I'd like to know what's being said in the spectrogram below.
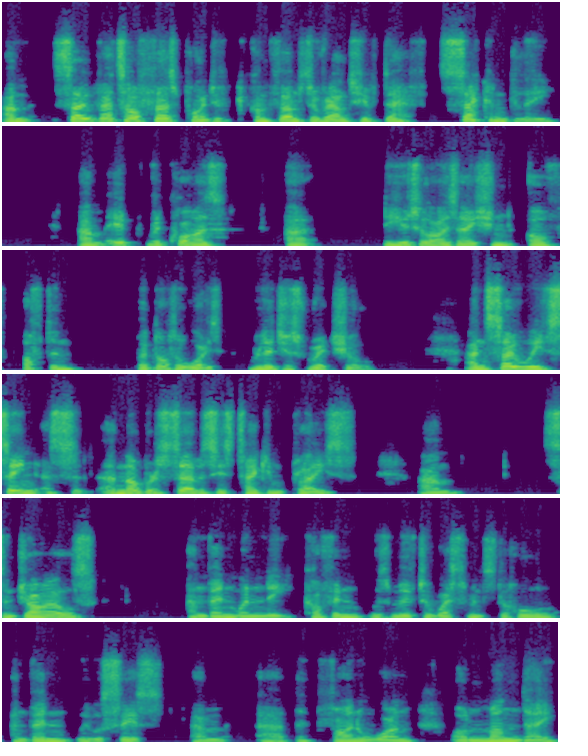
Um, so that's our first point. It confirms the reality of death. Secondly, um, it requires uh, the utilization of often, but not always, religious ritual. And so we've seen a, a number of services taking place. Um, St Giles, and then when the coffin was moved to Westminster Hall, and then we will see um, uh, the final one on Monday.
